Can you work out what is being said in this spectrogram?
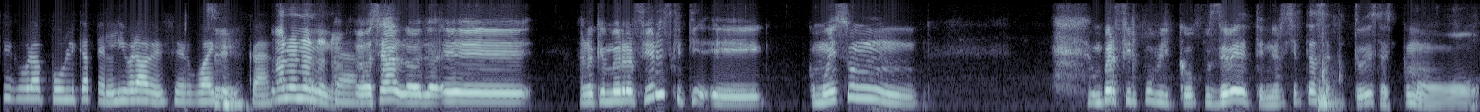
figura pública te libra de ser white Sí. chican. No, no, no, no, O no. sea, O sea, lo- lo- eh, a lo que me refiero es que eh, como es un un perfil público, pues debe de tener ciertas actitudes así como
